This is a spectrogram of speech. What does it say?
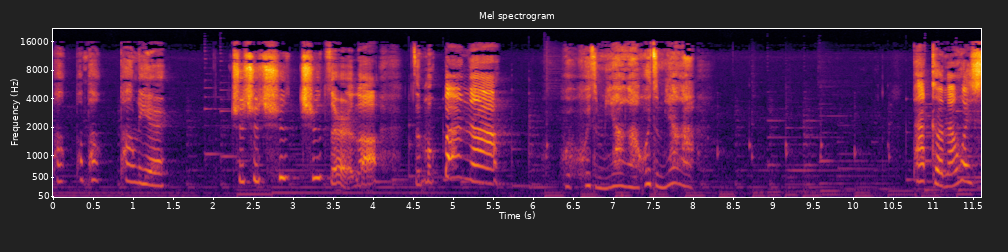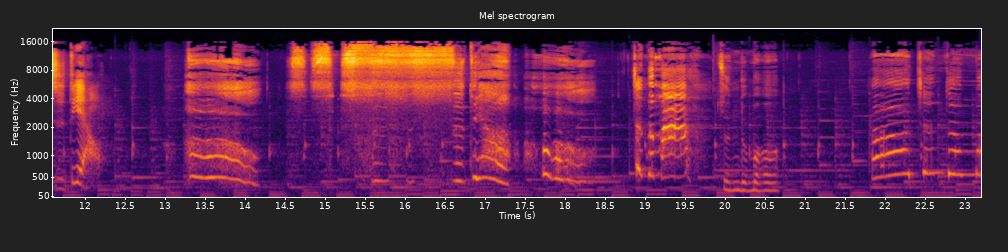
胖胖胖胖脸儿。”吃吃吃吃籽儿了，怎么办呢？会会怎么样啊？会怎么样啊？他可能会死掉。哦，死死死死掉！哦，真的吗？真的吗？啊，真的吗？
